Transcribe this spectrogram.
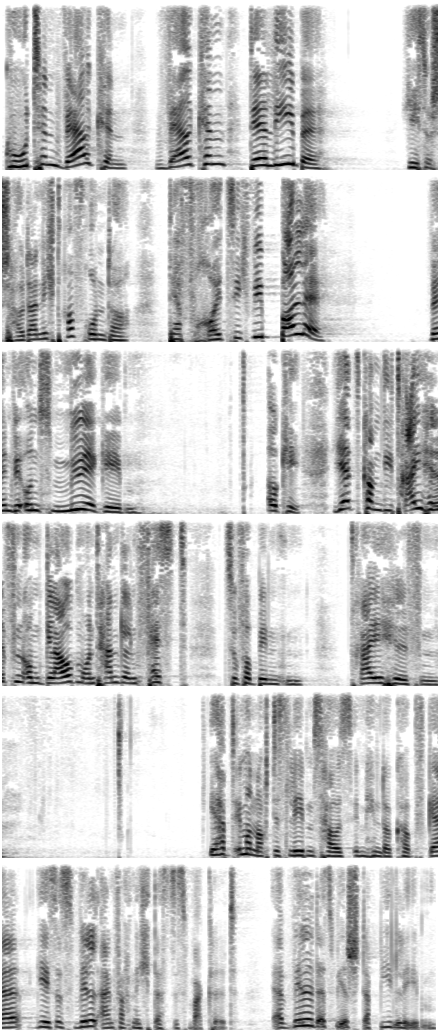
guten Werken, Werken der Liebe. Jesus schaut da nicht drauf runter. Der freut sich wie Bolle, wenn wir uns Mühe geben. Okay, jetzt kommen die drei Hilfen, um Glauben und Handeln fest zu verbinden. Drei Hilfen. Ihr habt immer noch das Lebenshaus im Hinterkopf, gell? Jesus will einfach nicht, dass das wackelt. Er will, dass wir stabil leben.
